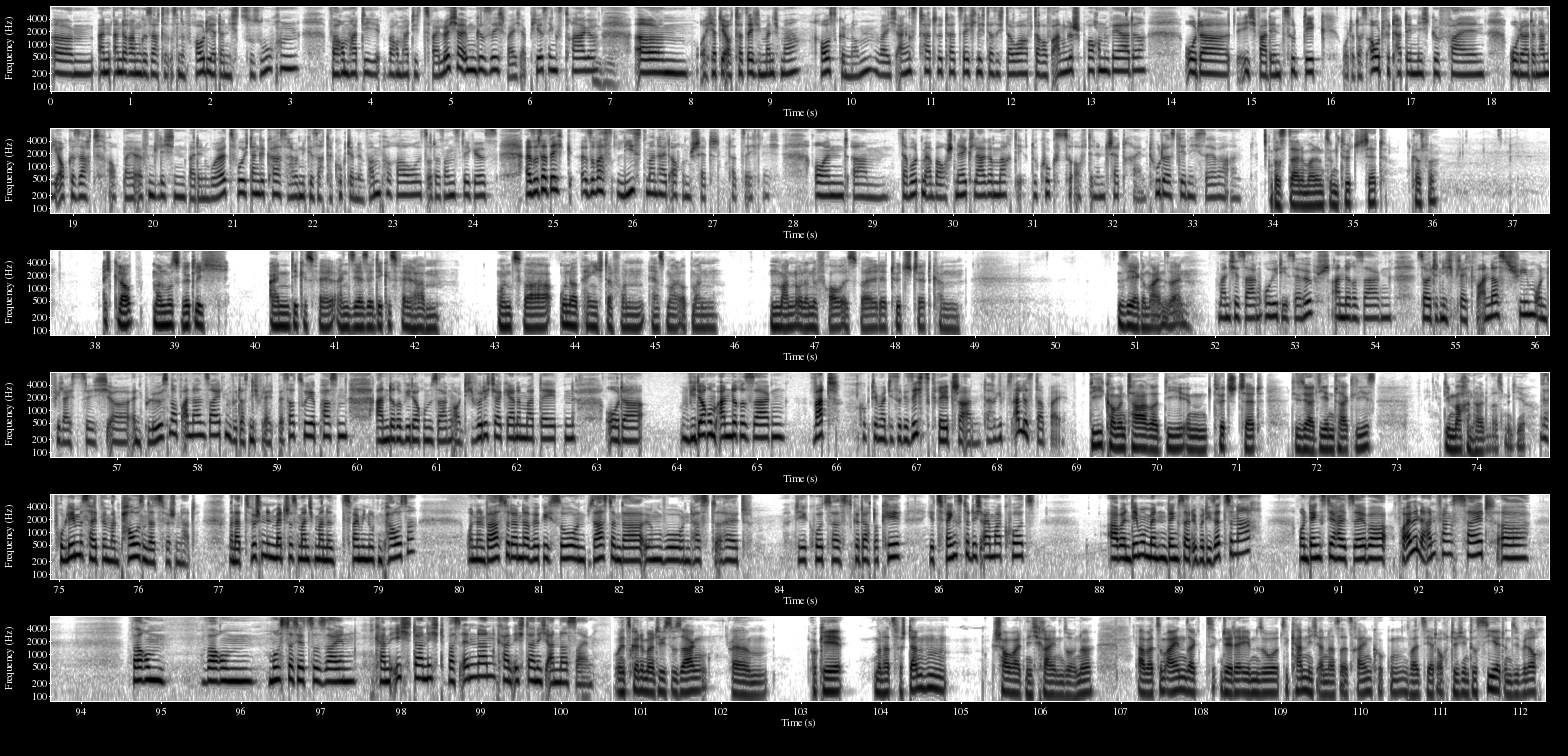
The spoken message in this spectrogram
ähm, an, andere haben gesagt, das ist eine Frau, die hat da nichts zu suchen. Warum hat die, warum hat die zwei Löcher im Gesicht, weil ich ja Piercings trage? Ähm, ich habe die auch tatsächlich manchmal rausgenommen, weil ich Angst hatte tatsächlich, dass ich dauerhaft darauf angesprochen werde. Oder ich war denen zu dick oder das Outfit hat denen nicht gefallen. Oder dann haben die auch gesagt, auch bei öffentlichen, bei den Worlds, wo ich dann gecastet habe, haben die gesagt, da guckt ja eine Wampe raus oder sonstiges. Also tatsächlich, sowas liest man halt auch im Chat tatsächlich. Und ähm, da wurde mir aber auch schnell klar gemacht, du guckst zu oft in den Chat rein. Tu das dir nicht selber an. Was ist deine Meinung zum Twitch-Chat, Kasper? Ich glaube, man muss wirklich ein dickes Fell, ein sehr, sehr dickes Fell haben. Und zwar unabhängig davon erstmal, ob man ein Mann oder eine Frau ist, weil der Twitch-Chat kann sehr gemein sein. Manche sagen, ui, die ist ja hübsch. Andere sagen, sollte nicht vielleicht woanders streamen und vielleicht sich äh, entblößen auf anderen Seiten. Würde das nicht vielleicht besser zu ihr passen? Andere wiederum sagen, oh, die würde ich ja gerne mal daten. Oder wiederum andere sagen, wat? Guck dir mal diese Gesichtsgrätsche an. Da gibt's alles dabei. Die Kommentare, die im Twitch-Chat, die sie halt jeden Tag liest, die machen halt was mit ihr. Das Problem ist halt, wenn man Pausen dazwischen hat. Man hat zwischen den Matches manchmal eine zwei Minuten Pause und dann warst du dann da wirklich so und saßt dann da irgendwo und hast halt dir kurz hast gedacht, okay, jetzt fängst du dich einmal kurz. Aber in dem Moment denkst du halt über die Sätze nach und denkst dir halt selber, vor allem in der Anfangszeit, äh, warum, warum muss das jetzt so sein? Kann ich da nicht was ändern? Kann ich da nicht anders sein? Und jetzt könnte man natürlich so sagen, ähm, okay, man hat es verstanden, schau halt nicht rein, so, ne? Aber zum einen sagt Jada eben so, sie kann nicht anders als reingucken, weil sie halt auch natürlich interessiert und sie will auch,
